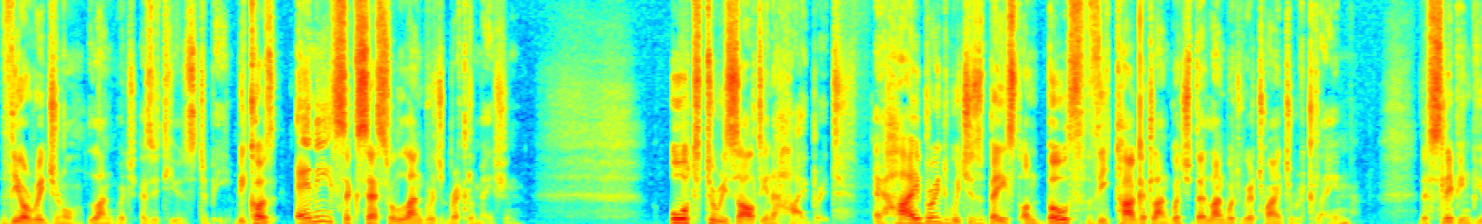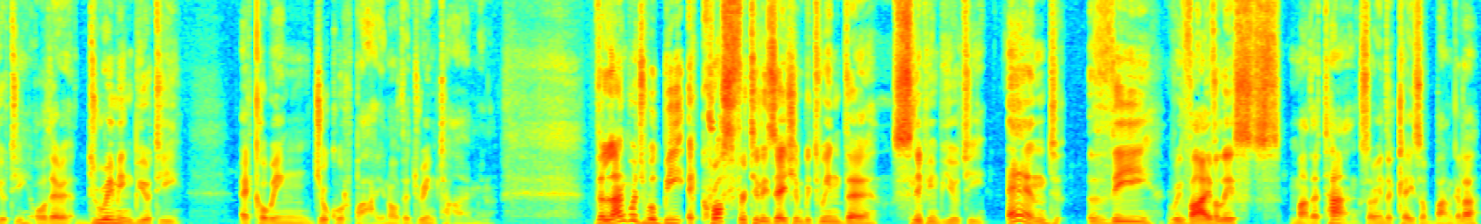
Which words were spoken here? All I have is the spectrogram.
the original language as it used to be. Because any successful language reclamation ought to result in a hybrid a hybrid which is based on both the target language, the language we're trying to reclaim, the sleeping beauty or the dreaming beauty echoing Jukurpa, you know, the dream time. You know. The language will be a cross fertilization between the sleeping beauty and the revivalist's mother tongue. So in the case of Barngarla,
